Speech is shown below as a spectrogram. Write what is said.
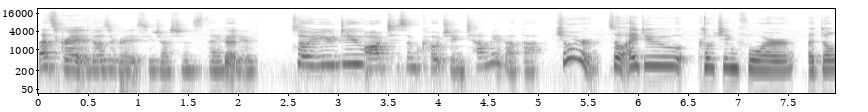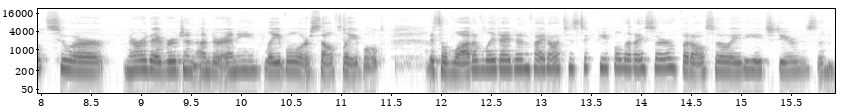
that's great those are great suggestions thank Good. you so you do autism coaching. Tell me about that. Sure. So I do coaching for adults who are neurodivergent under any label or self-labeled. It's a lot of late identified autistic people that I serve, but also ADHDers and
